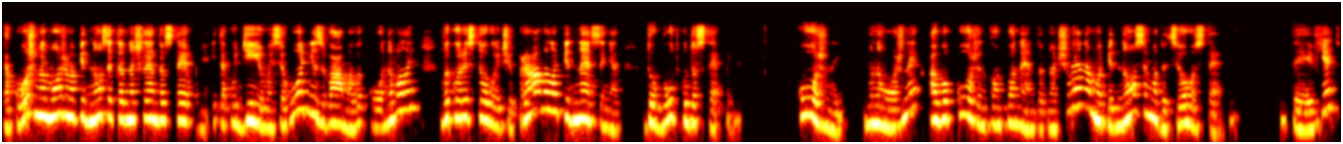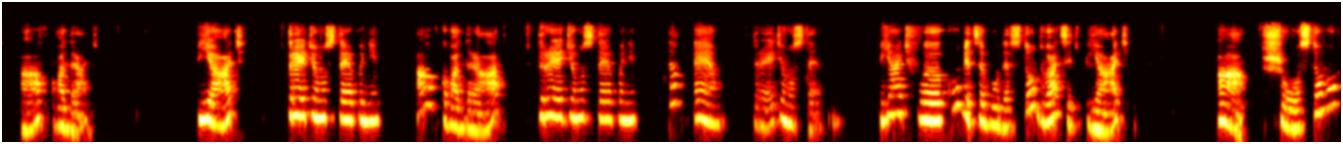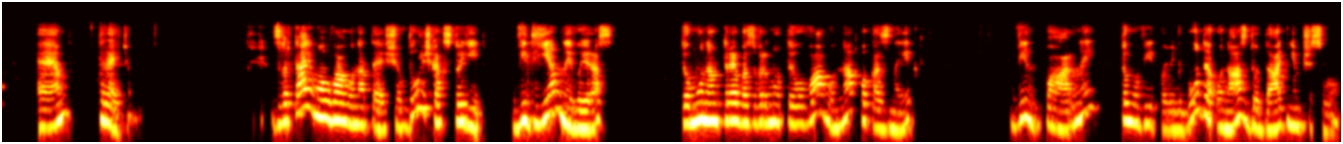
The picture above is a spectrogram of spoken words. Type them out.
Також ми можемо підносити одночлен до степеня. І таку дію ми сьогодні з вами виконували, використовуючи правило піднесення добутку до степеня. Кожний множник або кожен компонент одночлена ми підносимо до цього степеня. 9а в квадраті. 5 в третьому степені, а в квадрат в третьому степені та m в третьому степені. 5 в кубі це буде 125, а в шостому m в третьому. Звертаємо увагу на те, що в дужечках стоїть від'ємний вираз, тому нам треба звернути увагу на показник. Він парний, тому відповідь буде у нас додатнім числом.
